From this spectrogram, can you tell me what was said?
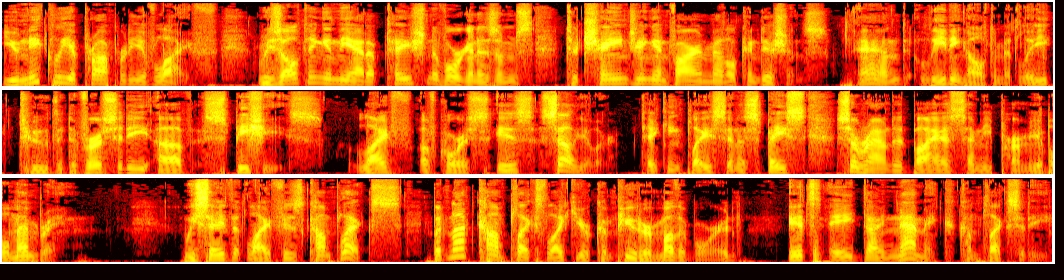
uniquely a property of life, resulting in the adaptation of organisms to changing environmental conditions, and leading ultimately to the diversity of species. Life, of course, is cellular, taking place in a space surrounded by a semi-permeable membrane. We say that life is complex, but not complex like your computer motherboard. It's a dynamic complexity.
